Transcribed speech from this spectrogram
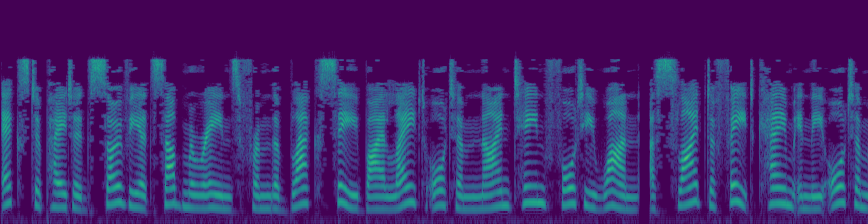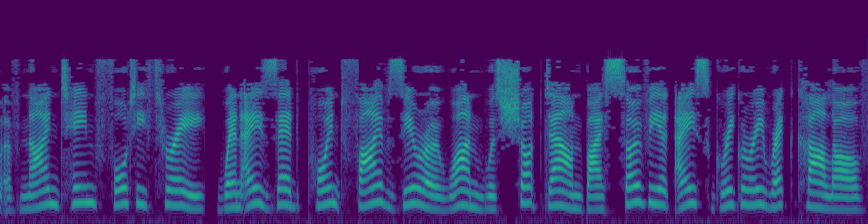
extirpated Soviet submarines from the Black Sea by late autumn 1941. A slight defeat came in the autumn of 1943, when AZ.501 was shot down by Soviet ace Grigory Rechkalov.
